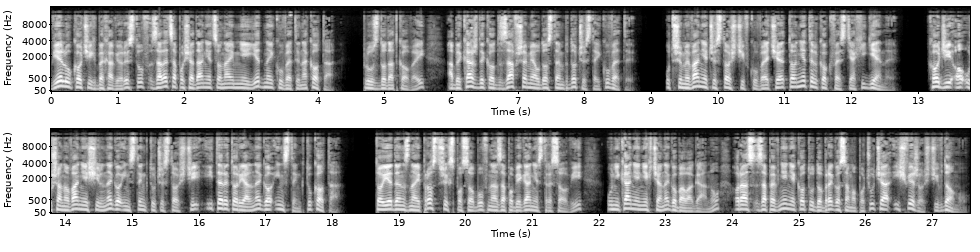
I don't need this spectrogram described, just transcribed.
Wielu kocich behawiorystów zaleca posiadanie co najmniej jednej kuwety na kota, plus dodatkowej, aby każdy kot zawsze miał dostęp do czystej kuwety. Utrzymywanie czystości w kuwecie to nie tylko kwestia higieny. Chodzi o uszanowanie silnego instynktu czystości i terytorialnego instynktu kota. To jeden z najprostszych sposobów na zapobieganie stresowi, unikanie niechcianego bałaganu oraz zapewnienie kotu dobrego samopoczucia i świeżości w domu.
